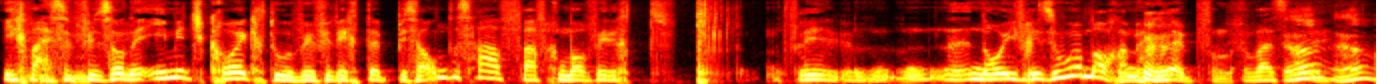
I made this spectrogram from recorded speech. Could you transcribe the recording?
Ich weiss, für so eine Imagekorrektur will vielleicht etwas anderes helfen. Einfach mal vielleicht eine neue Frisur machen mit Köpfen. Ja, nicht. ja,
